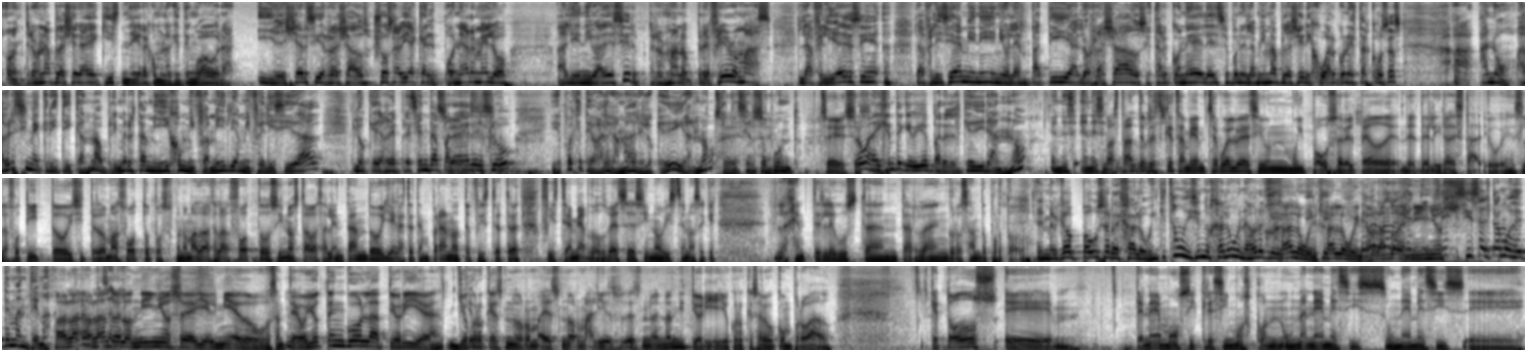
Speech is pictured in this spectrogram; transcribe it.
o entre una playera X, negra como la que tengo ahora, y el jersey de rayados, yo sabía que al ponérmelo alguien iba a decir, pero hermano, prefiero más la felicidad, de, la felicidad de mi niño, la empatía, los rayados, estar con él, él se pone la misma playera y jugar con estas cosas, a, a no, a ver si me critican. No, primero está mi hijo, mi familia, mi felicidad, lo que representa para Sí, él el sí. club, y después que te valga madre lo que digan, ¿no? Hasta cierto punto. Sí, sí, pero bueno, hay gente que vive para el qué dirán, ¿no? En ese, en ese tipo de Bastante, pues es que también se vuelve así un muy poser el pedo de, de- del ir al estadio, güey. Es la fotito y si te tomas foto, pues nomás das las fotos y no estabas alentando, llegaste temprano, te fuiste atrás, fuiste a mear dos veces y no viste no sé qué. La gente le gusta estarla engrosando por todo. El mercado poser de Halloween. ¿Qué estamos diciendo Halloween ahora que Halloween, es que- Halloween, verdad, hablando la de niños. Sí, sí saltamos de tema en tema. Habla- no hablando de los niños eh, y el miedo, Santiago, yo tengo la teoría, yo creo que es, norma- es normal y es, es- no, no es ni teoría, yo creo que es algo comprobado, que todos eh, tenemos y crecimos con una némesis, un némesis eh,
